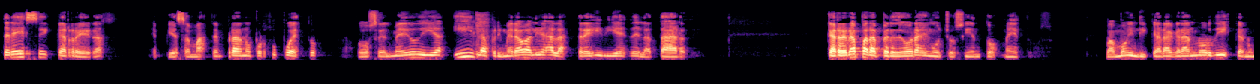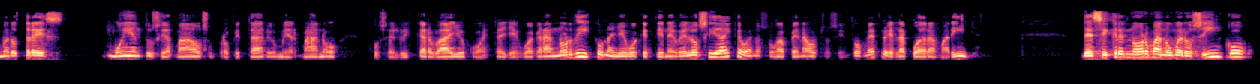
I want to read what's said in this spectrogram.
13 carreras, empieza más temprano por supuesto, a las 12 del mediodía, y la primera valía es a las 3 y 10 de la tarde. Carrera para perdedoras en 800 metros. Vamos a indicar a Gran Nordisca, número 3, muy entusiasmado su propietario, mi hermano José Luis Carballo con esta yegua Gran Nordisca, una yegua que tiene velocidad y que bueno, son apenas 800 metros y es la cuadra amarilla. De Secret Norma número 5,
